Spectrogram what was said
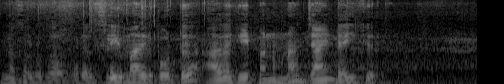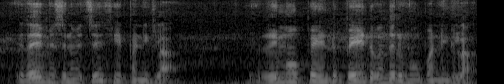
என்ன சொல்கிறது ஒரு ஸ்லீவ் மாதிரி போட்டு அதை ஹீட் பண்ணோம்னா ஜாயிண்ட் ஆகிக்கு இதே மிஷினை வச்சு ஹீட் பண்ணிக்கலாம். ரிமூவ் பெயிண்ட் பெயிண்ட் வந்து ரிமூவ் பண்ணிக்கலாம்.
